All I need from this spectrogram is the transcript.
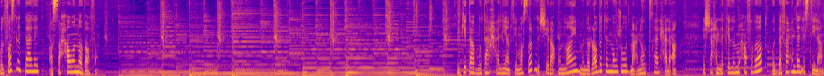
والفصل الثالث الصحة والنظافة. الكتاب متاح حاليا في مصر للشراء أونلاين من الرابط الموجود مع notes هالحلقة. الشحن لكل المحافظات والدفع عند الاستلام.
